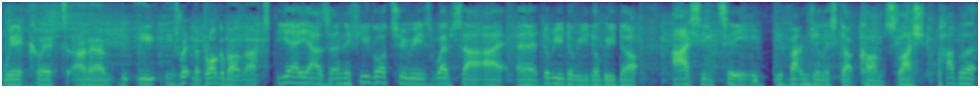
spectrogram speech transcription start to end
Wakelet, and um, he, he's written a blog about that. yeah he has and if you go to his website uh, www.ictevangelist.com slash padlet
